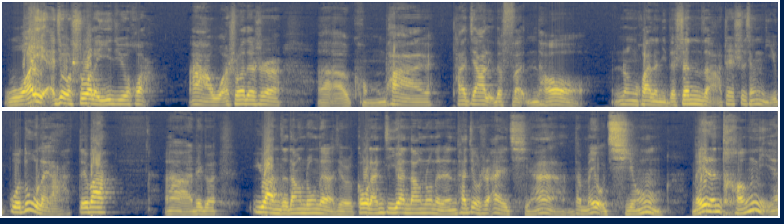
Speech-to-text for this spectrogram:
我也就说了一句话啊，我说的是，呃，恐怕他家里的粉头弄坏了你的身子，这事情你过度了呀，对吧？啊，这个。院子当中的就是勾栏妓院当中的人，他就是爱钱，他没有情，没人疼你，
